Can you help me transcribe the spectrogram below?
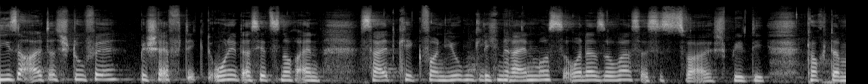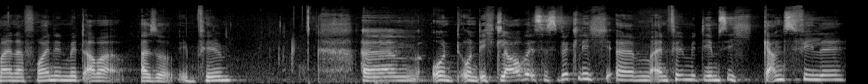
dieser Altersstufe beschäftigt, ohne dass jetzt noch ein Sidekick von Jugendlichen rein muss oder sowas. Es ist zwar, spielt die Tochter meiner Freundin mit, aber also im Film. Ähm, und, und ich glaube, es ist wirklich ähm, ein Film, mit dem sich ganz viele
